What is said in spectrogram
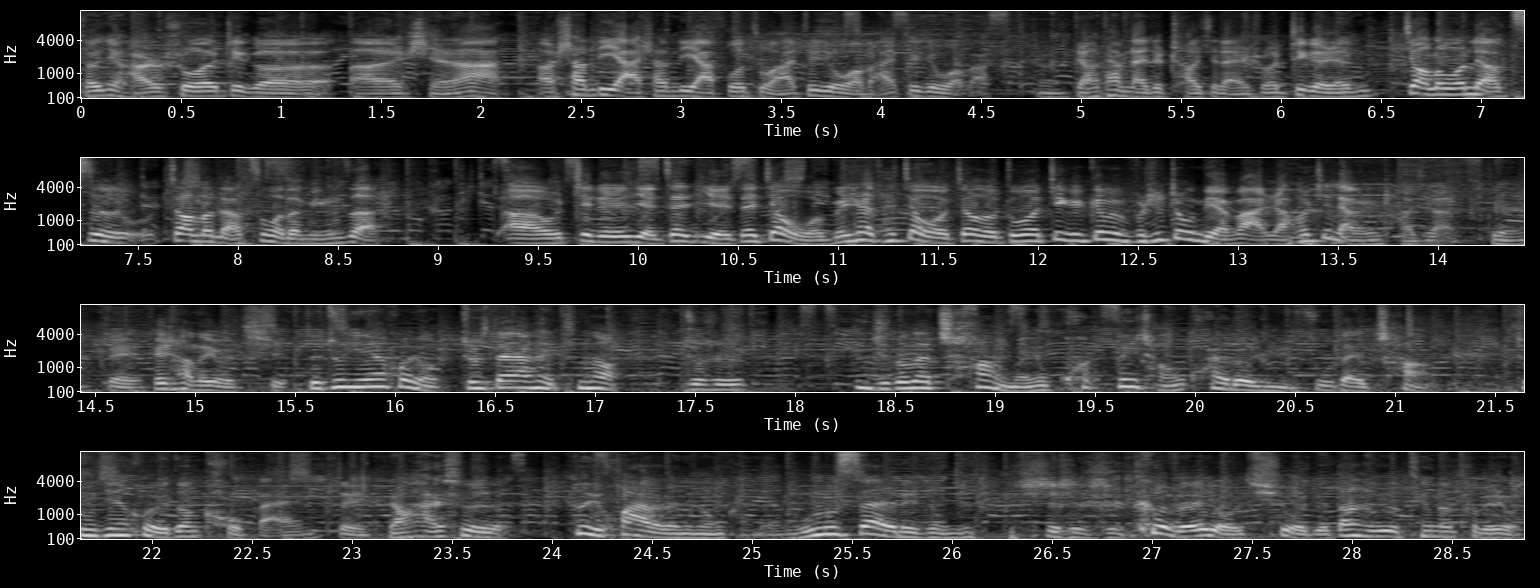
小女孩说这个呃神啊啊上帝啊上帝啊佛祖啊救救我吧救救我吧，然后他们俩就吵起来说这个人叫了我两次叫了两次我的名字。呃，这个人也在也在叫我，没事，他叫我叫的多，这个根本不是重点吧？然后这两个人吵起来。了，对。对，非常的有趣。就中间会有，就是大家可以听到，就是一直都在唱嘛，用快非常快的语速在唱，中间会有一段口白，对，然后还是对话的那种口白，乌鲁塞那种，是是是，特别有趣，我觉得当时就听得特别有趣。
